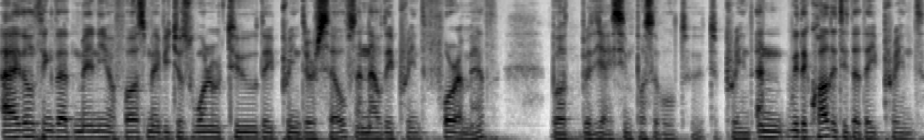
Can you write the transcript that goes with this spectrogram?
I don't think that many of us, maybe just one or two, they print themselves, and now they print for a meth. But but yeah, it's impossible to, to print, and with the quality that they print,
